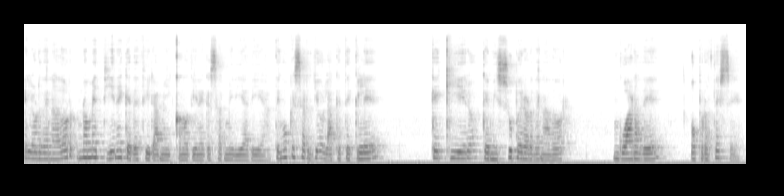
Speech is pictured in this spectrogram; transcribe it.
El ordenador no me tiene que decir a mí cómo tiene que ser mi día a día. Tengo que ser yo la que teclee qué quiero que mi superordenador guarde o procese.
